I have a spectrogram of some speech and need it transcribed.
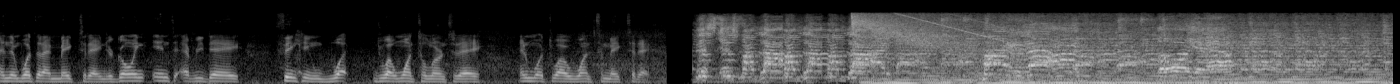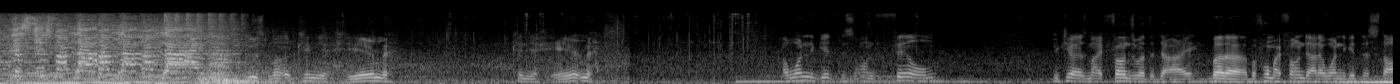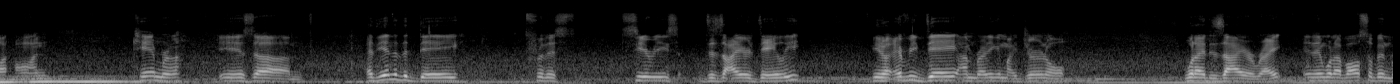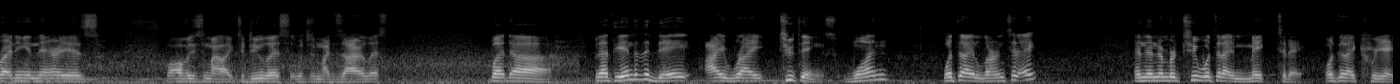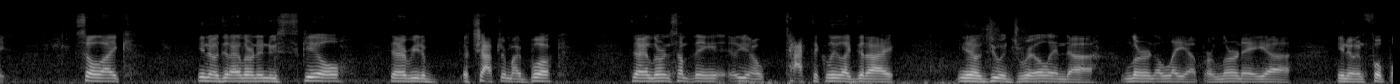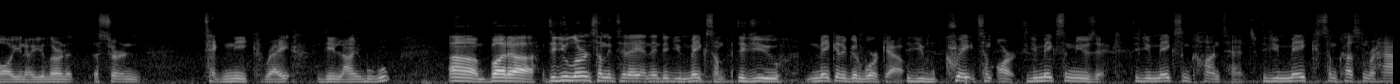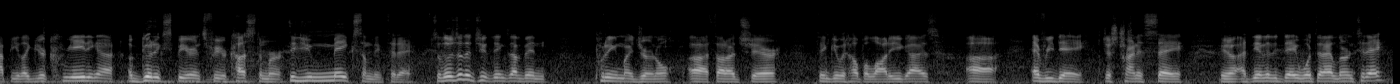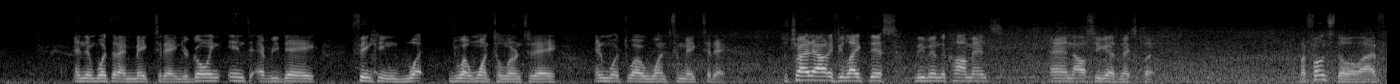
and then what did I make today? And you're going into every day thinking, what do I want to learn today? And what do I want to make today? This is my life, my life, my life, my life. Oh yeah. This is my life, my life, my life. Guzman, can you hear me? Can you hear me? I wanted to get this on film because my phone's about to die. But uh, before my phone died, I wanted to get this thought on camera. Is um, at the end of the day, for this series, Desire Daily, you know, every day I'm writing in my journal what I desire, right? And then what I've also been writing in there is, well, obviously my like to-do list, which is my desire list. But uh, but at the end of the day, I write two things. One, what did I learn today? And then number two, what did I make today? What did I create? So like, you know, did I learn a new skill? Did I read a, a chapter in my book? Did I learn something, you know, tactically? Like, did I, you know, do a drill and uh, learn a layup or learn a, uh, you know, in football, you know, you learn a, a certain technique, right? D line. Um, but uh, did you learn something today and then did you make something? Did you make it a good workout? Did you create some art? Did you make some music? Did you make some content? Did you make some customer happy? Like you're creating a, a good experience for your customer. Did you make something today? So those are the two things I've been putting in my journal. Uh, I thought I'd share. I think it would help a lot of you guys uh, every day. Just trying to say, you know, at the end of the day, what did I learn today? And then what did I make today? And you're going into every day thinking, what do I want to learn today? and what do I want to make today. So try it out. If you like this, leave it in the comments and I'll see you guys next clip. My phone's still alive.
